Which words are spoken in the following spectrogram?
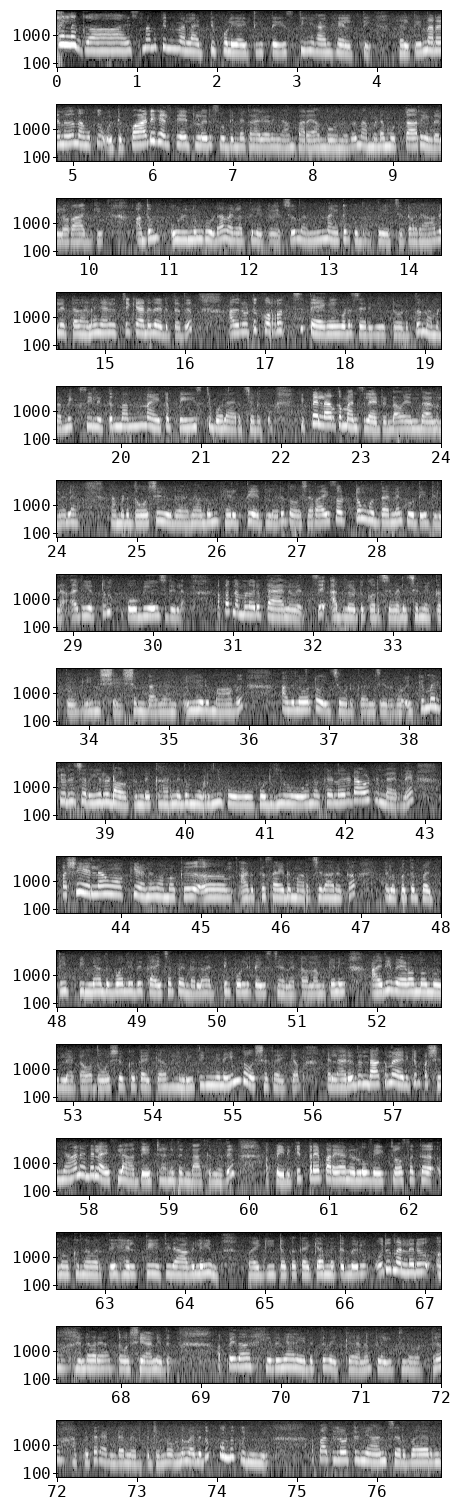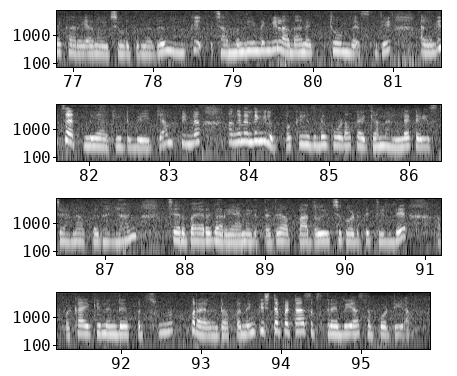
Hello guys നമുക്കിന്ന് നല്ല അടിപൊളിയായിട്ട് ടേസ്റ്റി ആൻഡ് ഹെൽത്തി ഹെൽത്തി എന്ന് പറയുന്നത് നമുക്ക് ഒരുപാട് ഹെൽത്തി ആയിട്ടുള്ള ഒരു ഫുഡിന്റെ കാര്യമാണ് ഞാൻ പറയാൻ പോകുന്നത്. നമ്മുടെ മുത്താറി ഉണ്ടല്ലോ റാഗി. അതും ഉഴുന്നും കൂടെ വെള്ളത്തിലിട്ട് വെച്ചു. നന്നായിട്ട് കുതിർത്ത് വെച്ചിട്ടോ. രാവിലെ ഇട്ടതാണ്. ഞാൻ ഉച്ചയ്ക്കാണ് ഇത് എടുത്തത്. അതിലോട്ട് കുറച്ച് തേങ്ങയും കൂടെ ചെറുകി ഇട്ട് കൊടുത്ത് നമ്മുടെ മിക്സിയിലിട്ട് നന്നായിട്ട് പേസ്റ്റ് പോലെ അരച്ചെടുക്കും. ഇപ്പോൾ എല്ലാവർക്കും മനസ്സിലായിട്ടുണ്ടാവും എന്താണെന്ന് അല്ലേ? നമ്മുടെ ദോശ ചൂടുകയാണ് അതും ഹെൽത്തി ആയിട്ടുള്ളൊരു ദോശ. റൈസ് ഒട്ടും തന്നെ കൂട്ടിയിട്ടില്ല. അരി ഒട്ടും ഉപയോഗിച്ചിട്ടില്ല. അപ്പം നമ്മളൊരു പാൻ വെച്ച് അതിലോട്ട് കുറച്ച് വെളിച്ചെണ്ണയൊക്കെ തൂകിയതിന് ശേഷം ദാ ഞാൻ ഈ ഒരു മാവ് അതിലോട്ട് ഒഴിച്ചു കൊടുക്കുകയാണ് ചെയ്തത്. ഒഴിക്കുമ്പോൾ എനിക്കൊരു ചെറിയൊരു ഡൗട്ടുണ്ട് കാരണം ഇത് മുറിഞ്ഞു പോവോ പൊടിഞ്ഞു പോവോ എന്നൊക്കെ ഉള്ളൊരു ഡൗട്ട് ഉണ്ടായിരുന്നേ. പക്ഷേ എല്ലാം ഓക്കെയാണ് നമുക്ക് അടുത്ത സൈഡ് മറിച്ചിടാനൊക്കെ എളുപ്പത്തിൽ പറ്റി. പിന്നെ അതുപോലെ ഇത് കഴിച്ചപ്പോൾ ഉണ്ടല്ലോ അടിപൊളി ആണ് കേട്ടോ. നമുക്കിനി അരി വേണമെന്നൊന്നുമില്ല കേട്ടോ. ദോശയൊക്കെ കഴിക്കാൻ വേണ്ടിയിട്ട് ഇങ്ങനെയും ദോശ കഴിക്കാം. എല്ലാവരും ഇത് ഉണ്ടാക്കുന്നതായിരിക്കും. പക്ഷേ ഞാൻ എന്റെ ലൈഫിൽ ആദ്യമായിട്ടാണ് ഇത് ഉണ്ടാക്കുന്നത്. അപ്പോൾ എനിക്ക് ഇത്രേ പറയാനുള്ളൂ. വെയിറ്റ് ലോസ് ഒക്കെ നോക്കുന്നവർക്ക് ഹെൽത്തി ആയിട്ട് രാവിലെയും വൈകിട്ടൊക്കെ കഴിക്കാൻ പറ്റുന്ന ഒരു ഒരു നല്ലൊരു എന്താ പറയുക ദോശയാണിത്. അപ്പോൾ ഇതാ ഇത് ഞാൻ എടുത്ത് വെക്കുകയാണ് പ്ലേറ്റിലോട്ട് അപ്പോൾ ഇത് രണ്ടെണ്ണം എടുത്തിട്ടുണ്ട്. ഒന്ന് വലുതും ഒന്ന് കുഞ്ഞ്. അപ്പോൾ അതിലോട്ട് ഞാൻ ചെറുപയറിന്റെ കറിയാണ് ഒഴിച്ച് കൊടുക്കുന്നത്. നിങ്ങൾക്ക് ചമ്മന്തി ഉണ്ടെങ്കിൽ അതാണ് ഏറ്റവും ബെസ്റ്റ് അല്ലെങ്കിൽ ചട്നി ആക്കിയിട്ട് ഉപയോഗിക്കാം. പിന്നെ അങ്ങനെ എന്തെങ്കിലും ഒക്കെ ഇതിന്റെ കൂടെ കഴിക്കാൻ നല്ല ടേസ്റ്റാണ് അപ്പോൾ ഇത് ഞാൻ ചെറുപയർ കറിയാണ് എടുത്തത്. അപ്പോൾ അത് ഒഴിച്ച് കൊടുത്തിട്ടുണ്ട്. അപ്പോൾ കഴിക്കുന്നുണ്ട്. ഇപ്പം സൂപ്പറാണ് കേട്ടോ അപ്പോൾ നിങ്ങൾക്ക് ഇഷ്ടപ്പെട്ടാൽ സബ്സ്ക്രൈബ് ചെയ്യുക സപ്പോർട്ട് ചെയ്യുക.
